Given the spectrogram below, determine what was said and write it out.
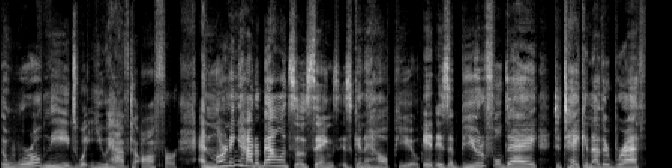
The world needs what you have to offer, and learning how to balance those things is going to help you. It is a beautiful day to take another breath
